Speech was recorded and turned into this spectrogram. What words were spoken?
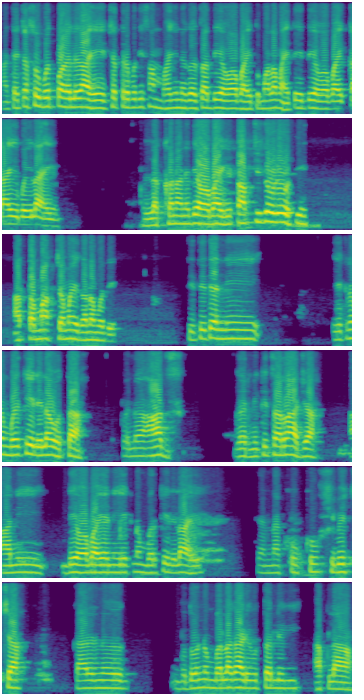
आणि त्याच्यासोबत पळलेला आहे छत्रपती संभाजीनगरचा देवाबाई. तुम्हाला माहिती आहे देवाबाई काय बैल आहे? लखन आणि देवाबाई ही टॉपची जोडी होती. आता मागच्या मैदानामध्ये. तिथे त्यांनी एक नंबर केलेला होता. पण आज घरणिकीचा राजा आणि देवाबाई यांनी एक नंबर केलेला आहे. त्यांना खूप खूप शुभेच्छा. कारण अं, दोन नंबरला गाडी उतरली आपला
